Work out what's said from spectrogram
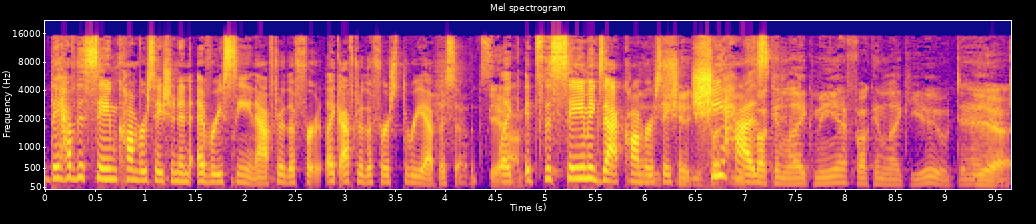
they have the same conversation in every scene after the first, like after the first three episodes. Yeah. Like it's the same exact conversation. she has. fucking like me. I fucking like you. Damn. yeah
